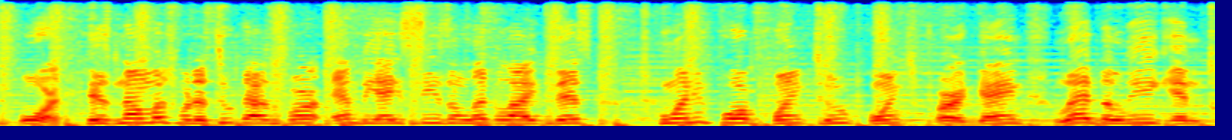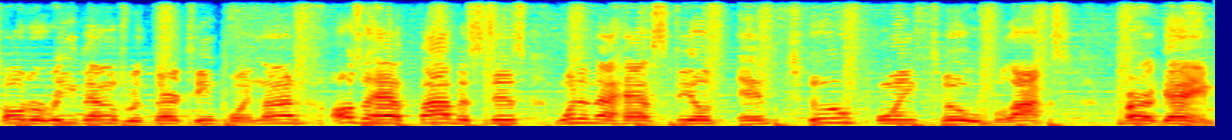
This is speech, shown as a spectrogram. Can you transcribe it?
04. His numbers for the 2004 NBA season look like this. 24.2 points per game, led the league in total rebounds with 13.9, also had 5 assists, 1.5 steals, and 2.2 blocks per game.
